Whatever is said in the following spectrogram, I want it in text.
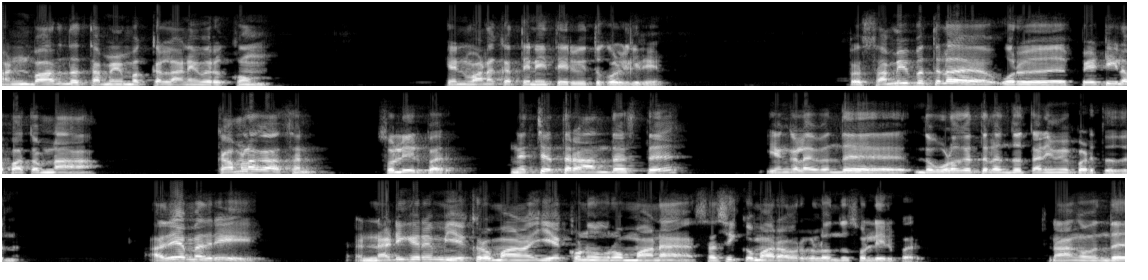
அன்பார்ந்த தமிழ் மக்கள் அனைவருக்கும் என் வணக்கத்தினை தெரிவித்துக் கொள்கிறேன். இப்போ சமீபத்தில் ஒரு பேட்டியில் பார்த்தோம்னா கமலஹாசன் சொல்லியிருப்பார் நட்சத்திர அந்தஸ்து எங்களை வந்து இந்த உலகத்திலேருந்து தனிமைப்படுத்துதுன்னு. அதே மாதிரி நடிகரும் இயக்குறமான இயக்குனருமான சசிகுமார் அவர்கள் வந்து சொல்லியிருப்பார் நாங்கள் வந்து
